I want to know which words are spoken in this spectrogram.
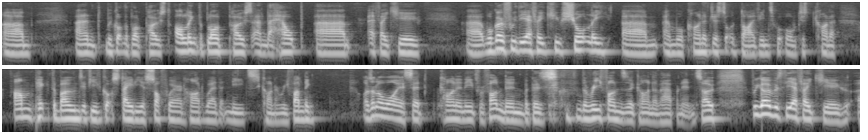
Um, and we've got the blog post. I'll link the blog post and the help um, FAQ uh, we'll go through the FAQ shortly, um, and we'll kind of just sort of dive into it, or just kind of unpick the bones if you've got Stadia software and hardware that needs kind of refunding. I don't know why I said kind of needs refunding because the refunds are kind of happening. So if we go over to the FAQ, uh,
